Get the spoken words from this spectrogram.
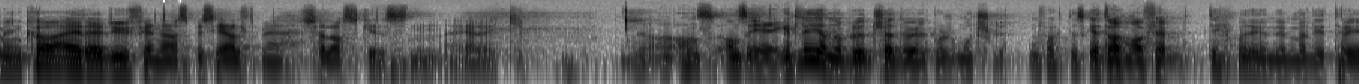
Men hva er det du finner spesielt med Kjell Askildsen, Erik? Ja, hans, hans, egentlige gjennombrudd skjedde vel mot slutten, faktisk. Etter at han var 50, med med de tre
